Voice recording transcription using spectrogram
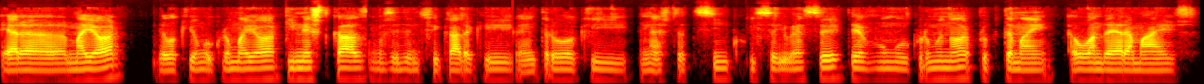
era maior, deu aqui um lucro maior e neste caso vamos identificar aqui quem entrou aqui nesta de 5 e saiu em C teve um lucro menor porque também a onda era mais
